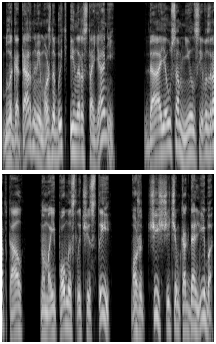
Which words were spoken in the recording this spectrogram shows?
Благодарными можно быть и на расстоянии. Да, я усомнился и возроптал, но мои помыслы чисты, может, чище, чем когда-либо.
